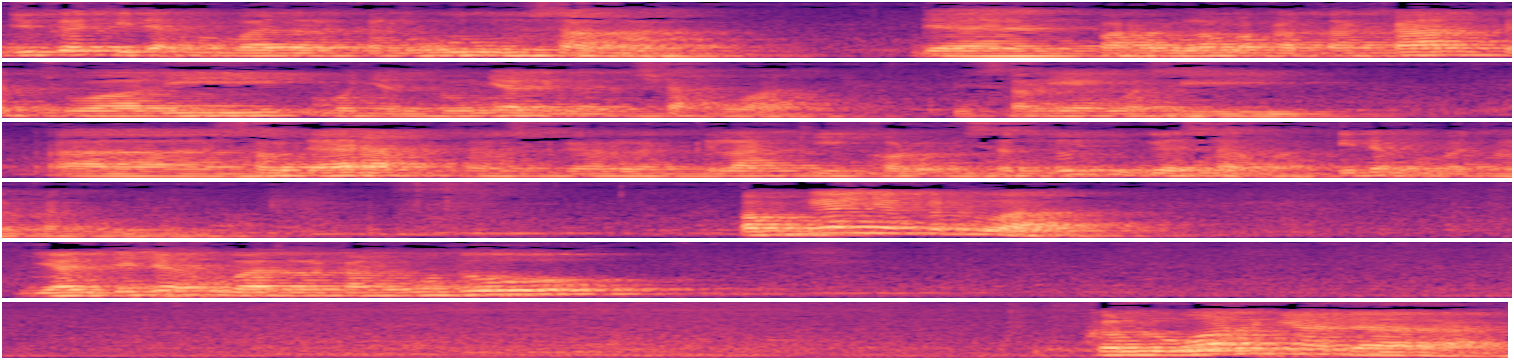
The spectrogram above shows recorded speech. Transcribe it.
juga tidak membatalkan wudhu sama. Dan para ulama katakan kecuali menyentuhnya dengan syahwat. Misalnya yang masih uh, saudara, misalnya saudara laki-laki, kalau disentuh juga sama, tidak membatalkan wudhu. Kemudian yang kedua, yang tidak membatalkan wudhu keluarnya darah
